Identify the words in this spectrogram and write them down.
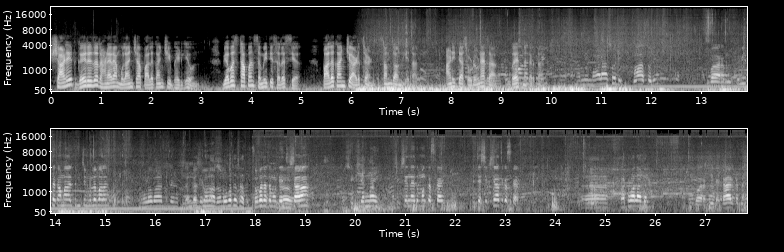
शाळेत गैरहजर राहणाऱ्या मुलांच्या पालकांची भेट घेऊन व्यवस्थापन समिती सदस्य पालकांची अडचण समजावून घेतात आणि त्या सोडवण्याचा प्रयत्न करतात. बरं मग तुम्ही इथं कामाला आले, तुमची मुलं बाळा? मुलं बाळ संघच घेऊन आलो सोबतच आलो सोबत आता मग त्यांची शाळा? शिक्षण नाही. शिक्षण नाही तर मग कसं काय? त्यांच्या शिक्षणाचं कसं काय? अं, पाठवा लागेल. बरं ठीक आहे काय हरकत नाही.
